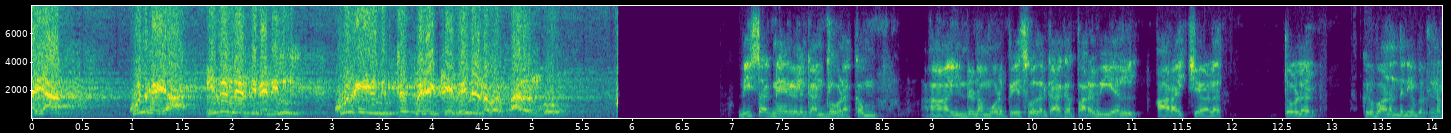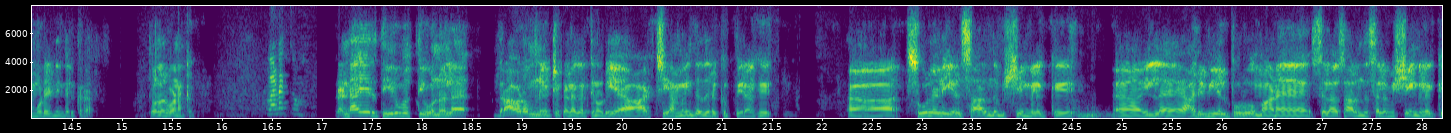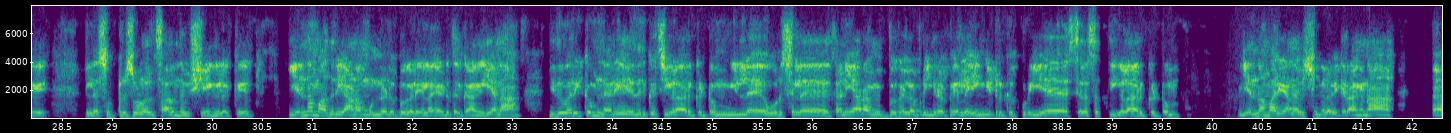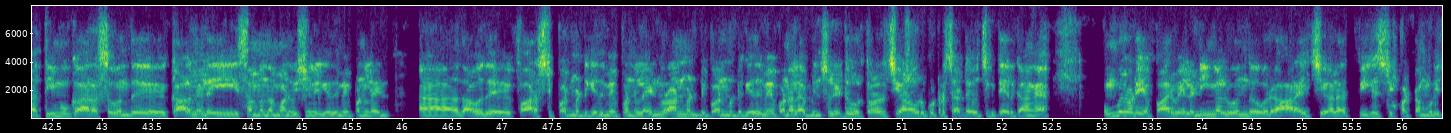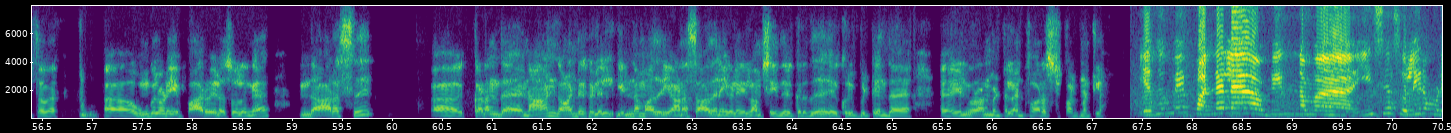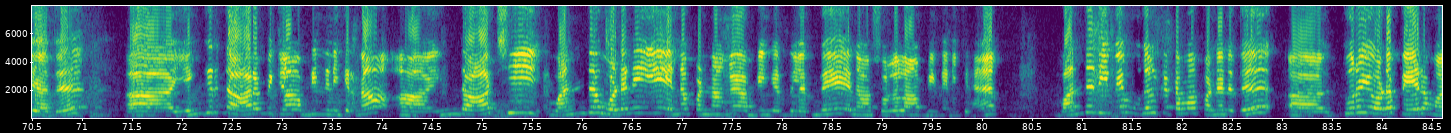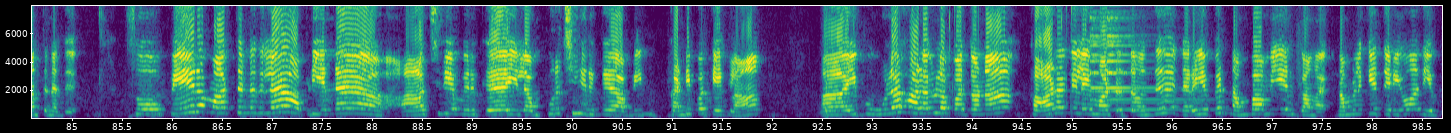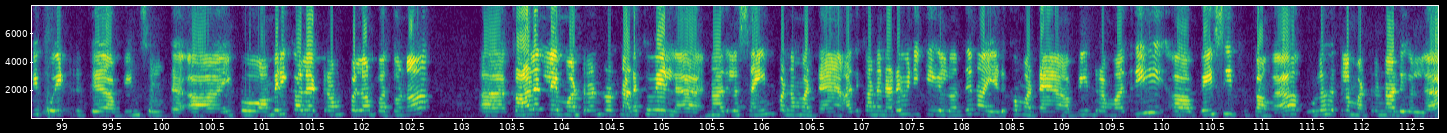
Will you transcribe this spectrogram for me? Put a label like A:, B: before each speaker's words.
A: ஆணையா கொள்கையா? எது வேண்டுமெனில் கொள்கையை விற்று பிழைக்க வேறு நபர் பாருங்கோம்
B: டிஸ்டாக் நேயர்களுக்கு அன்பு வணக்கம். இன்று நம்மோடு பேசுவதற்காக பறவியல் ஆராய்ச்சியாளர் தோழர் கிருபானந்தனி அவர்கள் நம்மோடு இணைந்திருக்கிறார். தோழர் வணக்கம்.
C: வணக்கம்.
B: ரெண்டாயிரத்தி இருபத்தி ஒண்ணுல திராவிட முன்னேற்ற கழகத்தினுடைய ஆட்சி அமைந்ததற்கு பிறகு சூழலியல் சார்ந்த விஷயங்களுக்கு ஆஹ் இல்ல அறிவியல் பூர்வமான சில சார்ந்த சில விஷயங்களுக்கு இல்ல சுற்றுச்சூழல் சார்ந்த விஷயங்களுக்கு என்ன மாதிரியான முன்னெடுப்புகளை எல்லாம் எடுத்திருக்காங்க? ஏன்னா இது வரைக்கும் நிறைய எதிர்க்கட்சிகளா இருக்கட்டும் இல்ல ஒரு சில தனியார் அமைப்புகள் அப்படிங்கிற பேர்ல இயங்கிட்டு இருக்கக்கூடிய சில சக்திகளா இருக்கட்டும் எந்த மாதிரியான விஷயங்களை வைக்கிறாங்கன்னா ஆஹ் திமுக அரசு வந்து காலநிலை சம்பந்தமான விஷயங்களுக்கு எதுவுமே பண்ணல. அதாவது ஃபாரஸ்ட் டிபார்ட்மெண்ட்டுக்கு எதுவுமே பண்ணல என்விரான்மெண்ட் டிபார்ட்மெண்ட்டுக்கு எதுவுமே பண்ணல அப்படின்னு சொல்லிட்டு ஒரு தொடர்ச்சியான ஒரு குற்றச்சாட்டை வச்சுக்கிட்டே இருக்காங்க. உங்களுடைய பார்வையில நீங்கள் வந்து ஒரு ஆராய்ச்சியாளர் பிஹெச்டி பட்டம் முடித்தவர். ஆஹ் உங்களுடைய பார்வையில சொல்லுங்க இந்த அரசு ஆஹ் கடந்த நான்கு ஆண்டுகளில் என்ன மாதிரியான சாதனைகளை எல்லாம் செய்திருக்கிறது? குறிப்பிட்டு இந்த என்விரான்மெண்டல் அண்ட் ஃபாரஸ்ட் டிபார்ட்மெண்ட்ல
C: எதுவுமே பண்ணல அப்படின்னு நம்ம ஈஸியா சொல்லிட முடியாது. எங்கிருந்து ஆரம்பிக்கலாம் அப்படின்னு நினைக்கிறேன்னா இந்த ஆட்சி வந்த உடனேயே என்ன பண்ணாங்க அப்படிங்கறதுல இருந்தே நான் சொல்லலாம் அப்படின்னு நினைக்கிறேன். வந்ததையுமே முதல் கட்டமா பண்ணினது ஆஹ் துறையோட பேரை மாத்தினது. சோ பேரை மாத்தினதுல அப்படி என்ன ஆச்சரியம் இருக்கு இல்ல புரட்சி இருக்கு அப்படின்னு கண்டிப்பா கேட்கலாம். இப்போ உலக அளவுல பார்த்தோம்னா காலநிலை மாற்றத்தை வந்து நிறைய பேர் நம்பாமையே இருக்காங்க. நம்மளுக்கே தெரியும் அது எப்படி போயிட்டு இருக்கு அப்படின்னு சொல்லிட்டு. இப்போ அமெரிக்கால ட்ரம்ப் எல்லாம் பார்த்தோம்னா காலநிலை மாற்றம்ன்ற நடக்கவே இல்லை. நான் அதுல சைன் பண்ண மாட்டேன். அதுக்கான நடவடிக்கைகள் வந்து நான் எடுக்க மாட்டேன் அப்படின்ற மாதிரி பேசிட்டு இருக்காங்க உலகத்துல மற்ற நாடுகள்ல.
